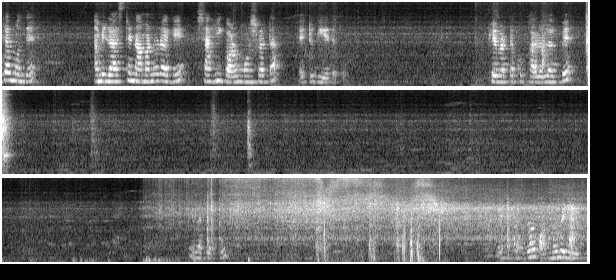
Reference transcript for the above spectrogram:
এটার মধ্যে আমি লাস্টে নামানোর আগে শাহি গরম মশলাটা একটু দিয়ে দেব। ফ্লেভারটা খুব ভালো লাগবে। এবার দেখি। বেশ সুন্দর গন্ধ বেরিয়েছে।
